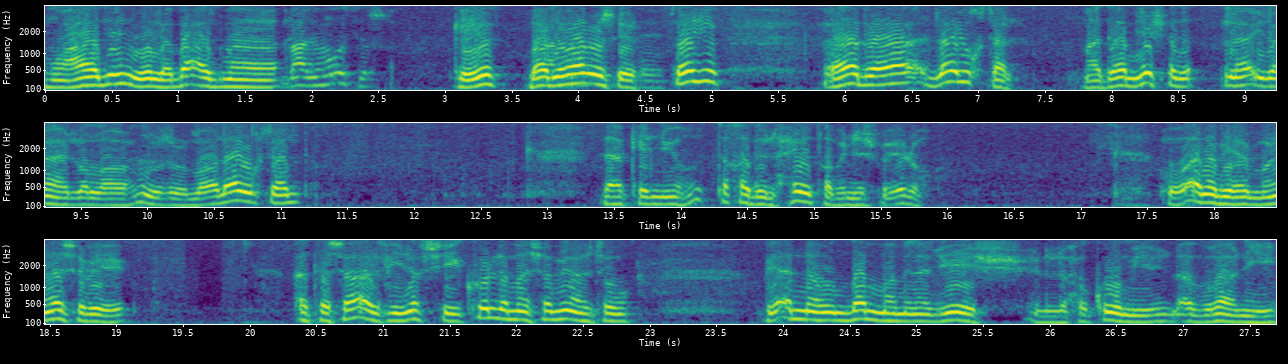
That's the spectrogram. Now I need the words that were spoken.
معاد ولا بعد ما بعد ما أسر. كيف؟ بعد ما أسر. إيه. طيب هذا لا يقتل. ما دام يشهد لا إله إلا الله محمد رسول الله لا يقتل. لكن يتخذ الحيطة بالنسبة له. وأنا بهالمناسبة أتساءل في نفسي كلما سمعت بأنه انضم من الجيش الحكومي الأفغاني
